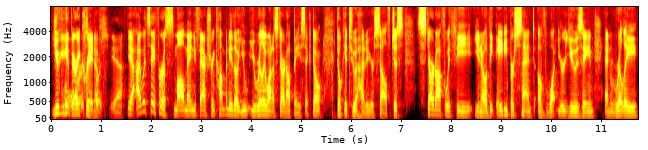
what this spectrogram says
you can get very creative. Yeah. Yeah. I would say for a small manufacturing company though, you, you really want to start out basic. Don't don't get too ahead of yourself. Just start off with the, you know, the 80% of what you're using and really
